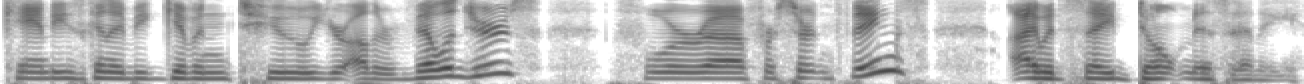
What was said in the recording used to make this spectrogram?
Candy is going to be given to your other villagers for uh, for certain things. I would say don't miss any.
